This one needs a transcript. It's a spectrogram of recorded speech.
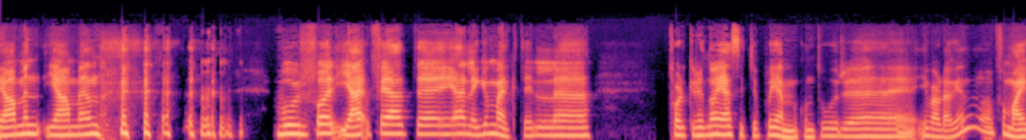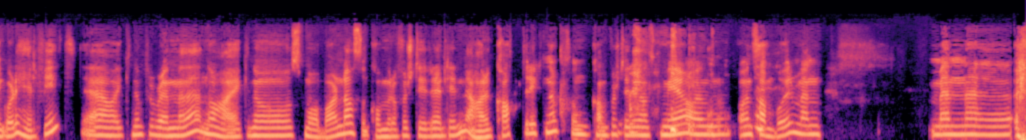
Ja, men, ja, men Hvorfor? Jeg, for jeg, jeg legger merke til eh, folk rundt nå. Jeg sitter jo på hjemmekontor eh, i hverdagen, og for meg går det helt fint. Jeg har ikke noe problem med det. Nå har jeg ikke noe småbarn da, som kommer og forstyrrer hele tiden. Jeg har en katt riktignok som kan forstyrre ganske mye, og en, og en samboer, men Men, eh,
